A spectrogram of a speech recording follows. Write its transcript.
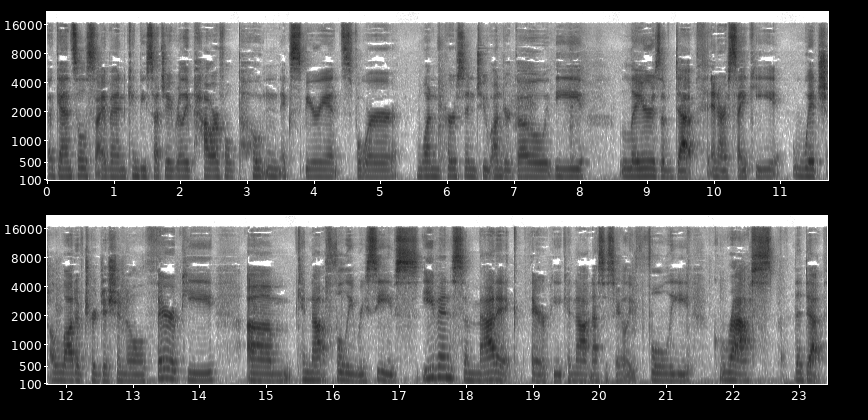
again, psilocybin can be such a really powerful, potent experience for one person to undergo the layers of depth in our psyche, which a lot of traditional therapy um, cannot fully receive. Even somatic therapy cannot necessarily fully grasp the depth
